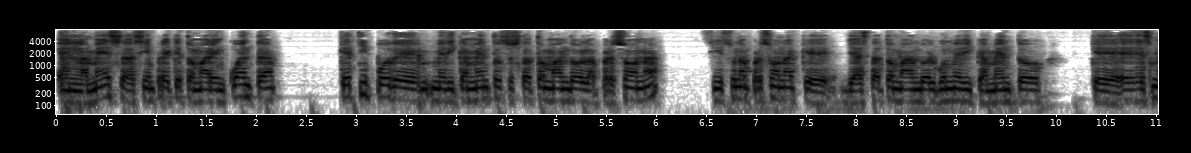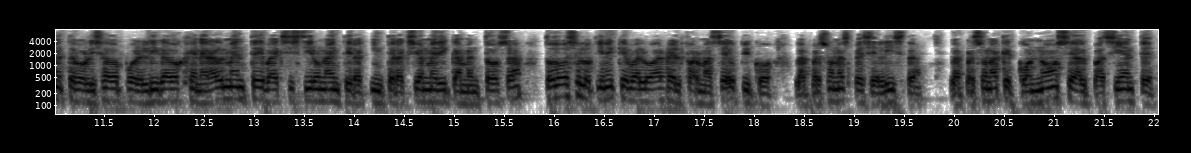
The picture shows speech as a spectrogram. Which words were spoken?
en la mesa, siempre hay que tomar en cuenta qué tipo de medicamentos está tomando la persona. Si es una persona que ya está tomando algún medicamento que es metabolizado por el hígado, generalmente va a existir una interacción medicamentosa. Todo eso lo tiene que evaluar el farmacéutico, la persona especialista, la persona que conoce al paciente,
